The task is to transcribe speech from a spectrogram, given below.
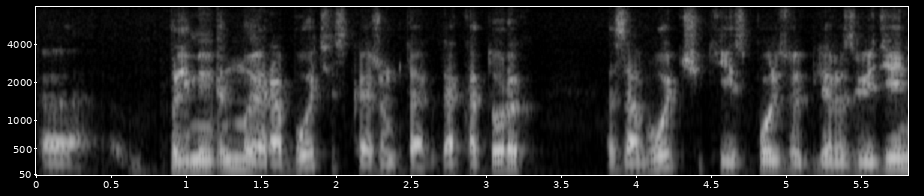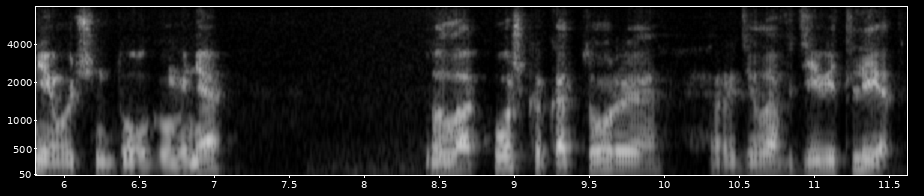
э, в племенной работе, скажем так, да, которых заводчики используют для разведения очень долго. У меня была кошка, которая родила в 9 лет.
